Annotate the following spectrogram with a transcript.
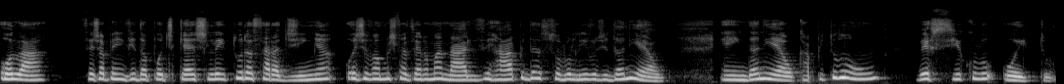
Olá, seja bem-vindo ao podcast Leitura Saradinha. Hoje vamos fazer uma análise rápida sobre o livro de Daniel, em Daniel, capítulo 1, versículo 8.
